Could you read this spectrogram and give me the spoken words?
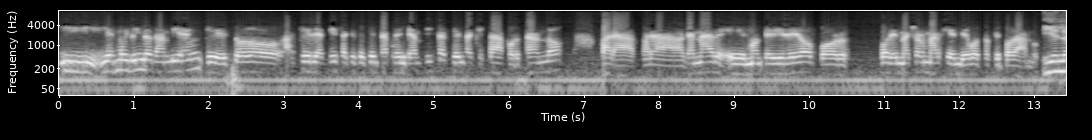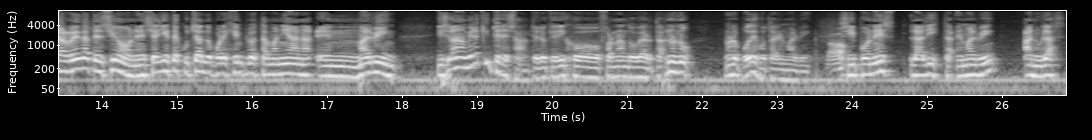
y, es muy lindo también que todo aquel y aquella que se sienta frente a Amplista sienta que está aportando para, para ganar eh, Montevideo por por el mayor margen de votos que podamos. Y en la red, atención, eh, si alguien está escuchando, por ejemplo, esta mañana en Malvin, y dice, ah, mira qué interesante lo que dijo Fernando Berta. No, no, no lo podés votar en Malvin. Si pones la lista en Malvin, anulás.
